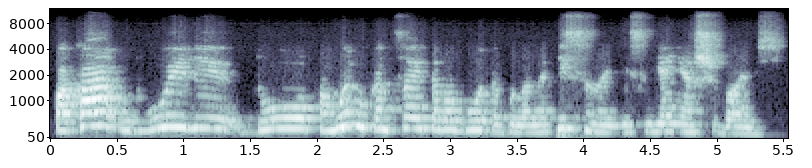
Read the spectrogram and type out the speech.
пока удвоили до, по-моему, конца этого года было написано, если я не ошибаюсь.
